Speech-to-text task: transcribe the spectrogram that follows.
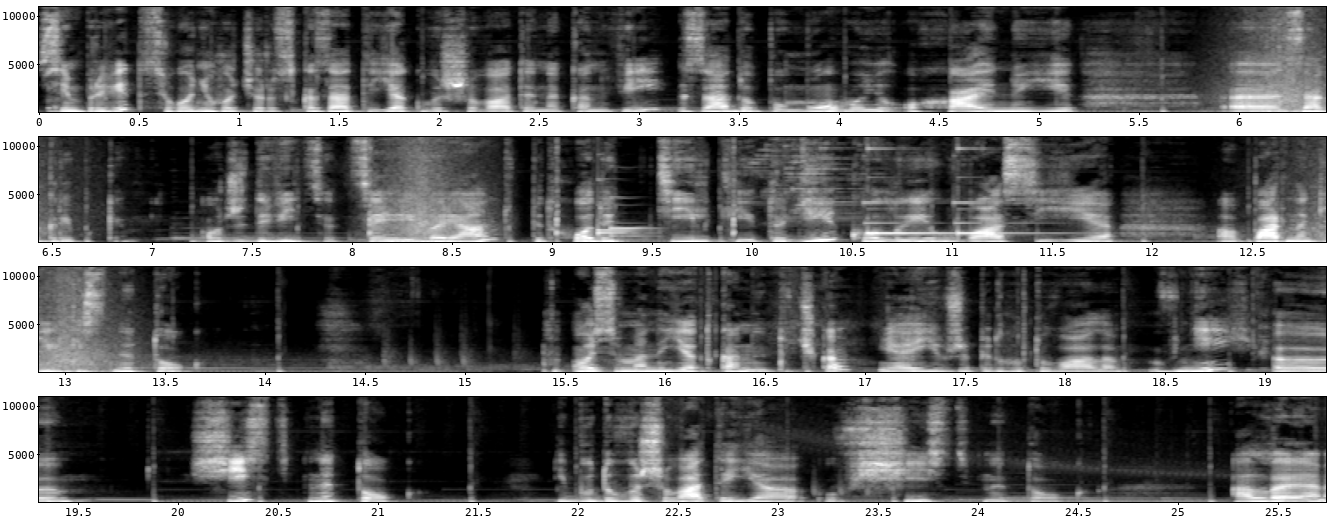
Всім привіт! Сьогодні хочу розказати, як вишивати на канві за допомогою охайної е, закріпки. Отже, дивіться, цей варіант підходить тільки тоді, коли у вас є е, парна кількість ниток. Ось у мене є така ниточка, я її вже підготувала. В ній е, 6 ниток. І буду вишивати я в 6 ниток. Але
